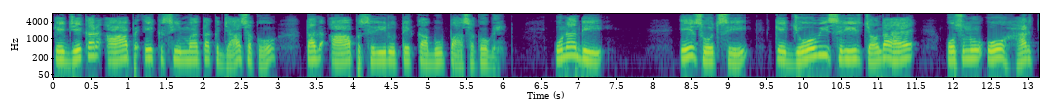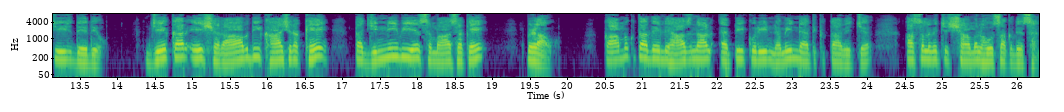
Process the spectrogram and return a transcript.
ਕਿ ਜੇਕਰ ਆਪ ਇੱਕ ਸੀਮਾ ਤੱਕ ਜਾ ਸਕੋ ਤਦ ਆਪ ਸਰੀਰ ਉਤੇ ਕਾਬੂ ਪਾ ਸਕੋਗੇ। ਉਹਨਾਂ ਦੀ ਇਹ ਸੋਚ ਸੀ ਕਿ ਜੋ ਵੀ ਸਰੀਰ ਚਾਹੁੰਦਾ ਹੈ ਉਸ ਨੂੰ ਉਹ ਹਰ ਚੀਜ਼ ਦੇ ਦਿਓ। ਜੇਕਰ ਇਹ ਸ਼ਰਾਬ ਦੀ ਖਾਸ਼ ਰੱਖੇ, ਤਾਂ ਜਿੰਨੀ ਵੀ ਇਹ ਸਮਾ ਸਕੇ, ਪਿਲਾਓ। ਕਾਮਕਤਾ ਦੇ ਲਿਹਾਜ਼ ਨਾਲ ਐਪੀਕੂਰੀ ਨਵੀਂ ਨੈਤਿਕਤਾ ਵਿੱਚ ਅਸਲ ਵਿੱਚ ਸ਼ਾਮਲ ਹੋ ਸਕਦੇ ਸਨ,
